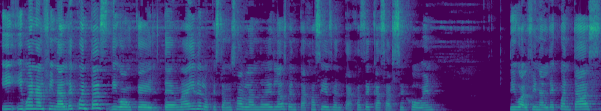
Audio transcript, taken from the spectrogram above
y, y, bueno, al final de cuentas, digo, aunque el tema y de lo que estamos hablando es las ventajas y desventajas de casarse joven, digo, al final de cuentas,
